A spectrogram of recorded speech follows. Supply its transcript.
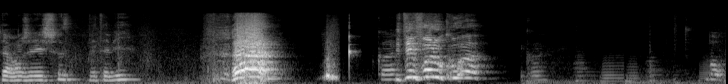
J'ai arrangé les choses. Va t'habiller. Ah Quoi? Mais t'es folle ou quoi? Quoi? Bon.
